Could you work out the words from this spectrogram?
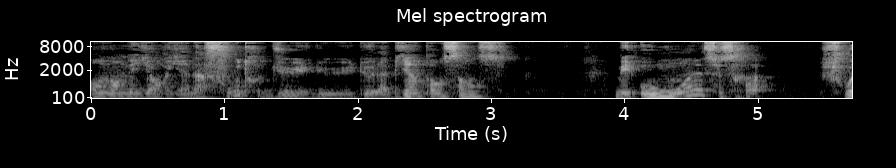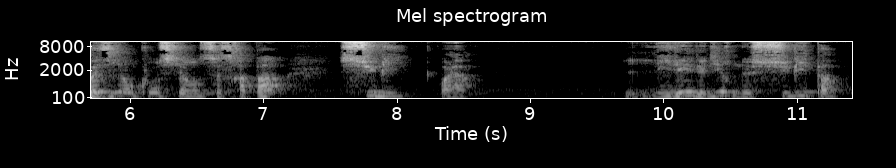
en n'en ayant rien à foutre du, de la bien-pensance. Mais au moins, ce sera choisi en conscience, ce ne sera pas subi. Voilà. L'idée est de dire ne subis pas.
